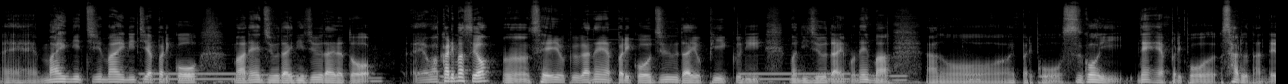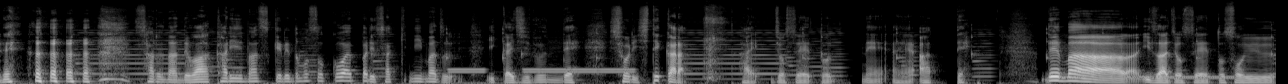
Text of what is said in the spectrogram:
えー、毎日毎日やっぱりこう、まあね、10代、20代だと、えー、わかりますよ。うん、性欲がね、やっぱりこう10代をピークに、まあ20代もね、まあ、あのー、やっぱりこう、すごいね、やっぱりこう、猿なんでね。猿なんでわかりますけれども、そこはやっぱり先にまず一回自分で処理してから、はい、女性とね、えー、会って、で、まあ、いざ女性とそういう、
